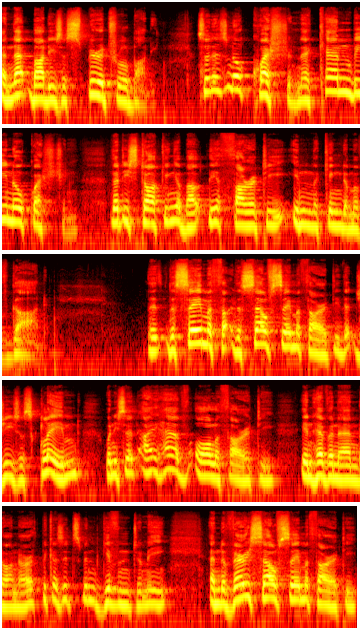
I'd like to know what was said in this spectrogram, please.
And that body is a spiritual body. So there's no question, there can be no question, that he's talking about the authority in the kingdom of God. The, the, same the self same authority that Jesus claimed when he said, I have all authority in heaven and on earth because it's been given to me. And the very self same authority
